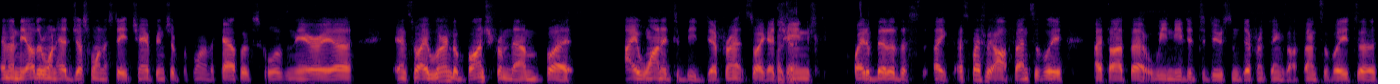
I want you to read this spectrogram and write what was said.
And then the other one had just won a state championship with one of the Catholic schools in the area. And so I learned a bunch from them, but I wanted to be different. So like I Okay. changed quite a bit of this, like especially offensively. I thought that we needed to do some different things offensively to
